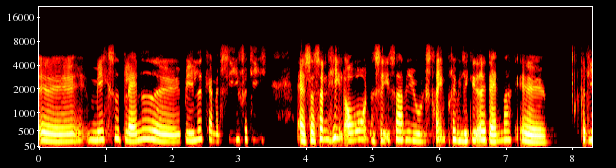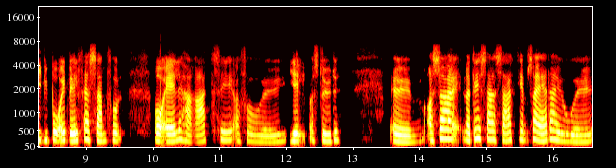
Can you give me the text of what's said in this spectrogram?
øh, mixet, blandet øh, billede, kan man sige, fordi altså sådan helt overordnet set, så er vi jo ekstremt privilegerede i Danmark, øh, fordi vi bor i et velfærdssamfund, hvor alle har ret til at få øh, hjælp og støtte. Øh, og så, når det så er sagt, jamen, så er der jo, øh,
